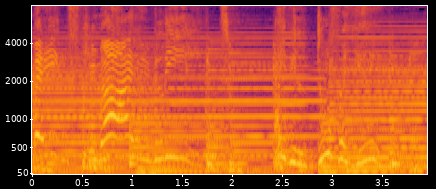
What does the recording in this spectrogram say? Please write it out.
mainstream I eat. I will do for you.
